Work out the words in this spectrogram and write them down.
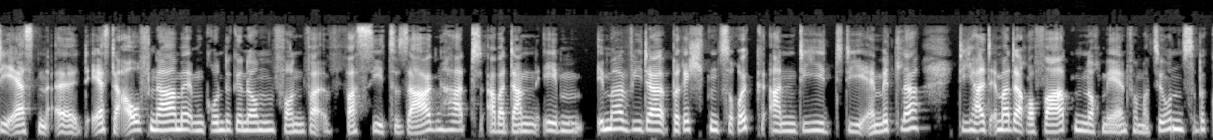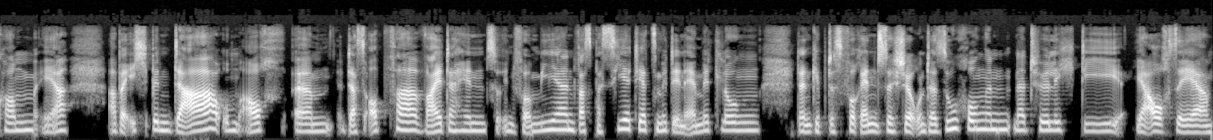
die, ersten, äh, die erste Aufnahme im Grunde genommen von was sie zu sagen hat, aber dann eben immer wieder berichten zurück an die, die Ermittler, die halt immer darauf warten, noch mehr Informationen zu bekommen. Ja, aber ich bin da, um auch ähm, das Opfer weiterhin zu informieren, was passiert jetzt mit den Ermittlungen. Dann dann gibt es forensische Untersuchungen natürlich, die ja auch sehr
